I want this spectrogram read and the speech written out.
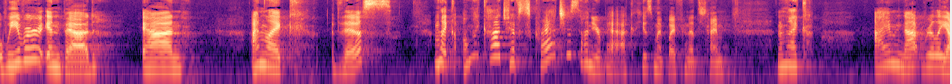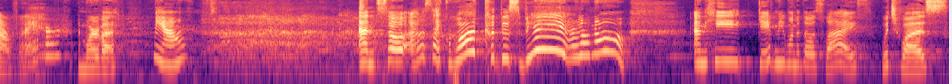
we were in bed, and I'm like, this? I'm like, oh my God, you have scratches on your back. He was my boyfriend at the time. And I'm like, I'm not really a rare, I'm more of a meow. and so I was like, what could this be? I don't know. And he gave me one of those lies, which was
